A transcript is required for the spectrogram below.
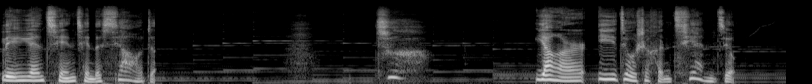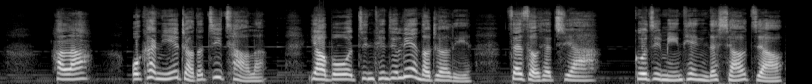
凌渊浅浅的笑着。这，央儿依旧是很歉疚。好了，我看你也找到技巧了，要不今天就练到这里，再走下去啊，估计明天你的小脚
